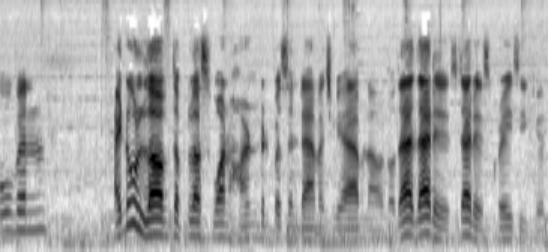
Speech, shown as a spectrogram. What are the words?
Oven. I do love the plus 100% damage we have now though. That that is that is crazy good.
